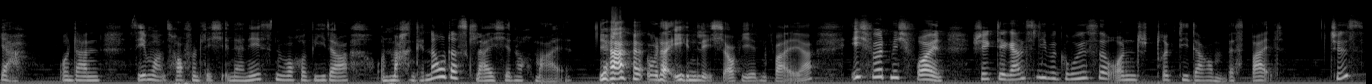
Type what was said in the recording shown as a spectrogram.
Ja, und dann sehen wir uns hoffentlich in der nächsten Woche wieder und machen genau das gleiche nochmal. Ja, oder ähnlich auf jeden Fall, ja. Ich würde mich freuen. Schick dir ganz liebe Grüße und drück die Daumen. Bis bald. Tschüss.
